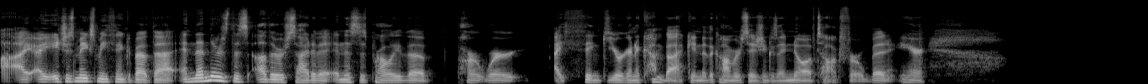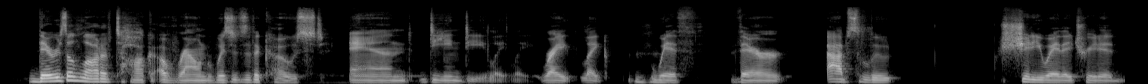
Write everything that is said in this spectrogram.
I, I it just makes me think about that. And then there's this other side of it and this is probably the part where i think you're going to come back into the conversation because i know i've talked for a bit here. There's a lot of talk around wizards of the coast and d&d lately right? Like Mhm. with their absolute shitty way they treated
